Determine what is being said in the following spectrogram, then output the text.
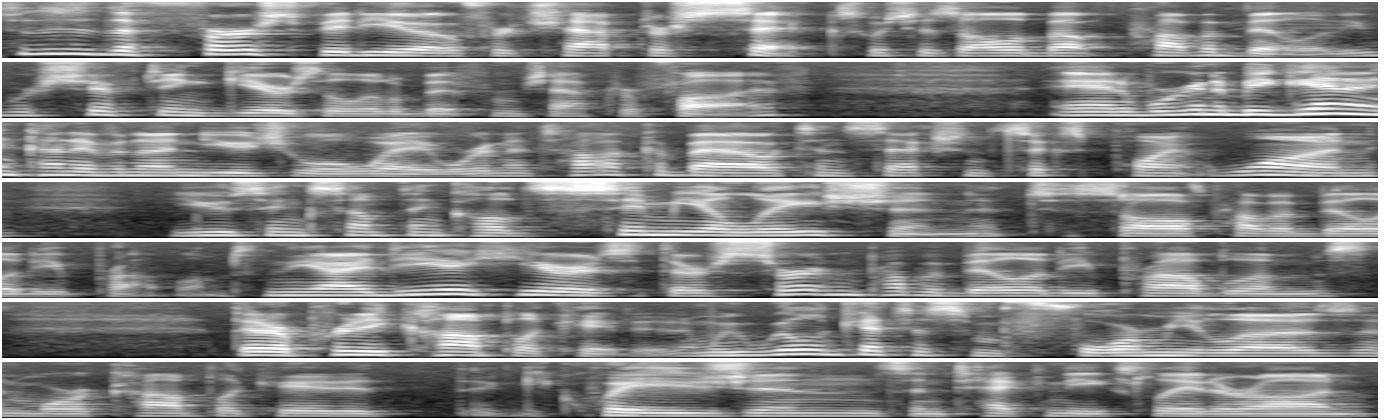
So this is the first video for chapter 6, which is all about probability. We're shifting gears a little bit from chapter 5. And we're going to begin in kind of an unusual way. We're going to talk about in section 6.1 using something called simulation to solve probability problems. And the idea here is that there are certain probability problems that are pretty complicated. And we will get to some formulas and more complicated equations and techniques later on.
